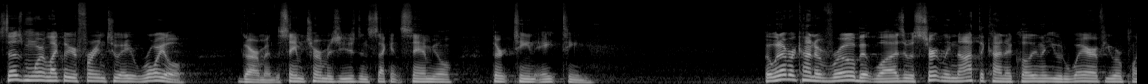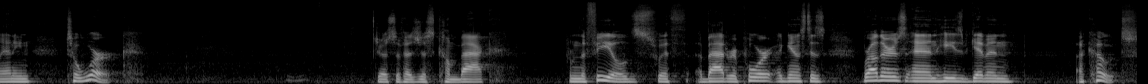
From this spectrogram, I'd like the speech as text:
It is more likely referring to a royal garment. The same term is used in 2 Samuel 13 18. But whatever kind of robe it was, it was certainly not the kind of clothing that you would wear if you were planning to work. Joseph has just come back from the fields with a bad report against his brothers, and he's given a coat,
